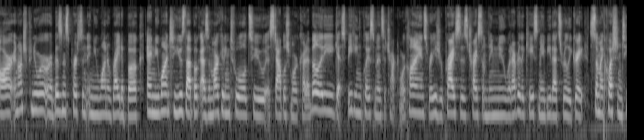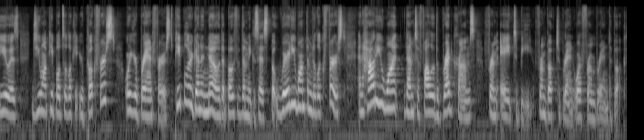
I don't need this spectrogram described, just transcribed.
are an entrepreneur or a business person and you want to write a book and you want to use that book as a marketing tool to establish more credibility, get speaking placements, attract more clients, raise your prices, try something new, whatever the case may be, that's really great. So my question to you is, do you want people to look at your book first or your brand first? People are going to know that both of them exist, but where do you want them to look first? And how do you want them to follow the breadcrumbs from A to B, from book to brand, or from brand to book?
